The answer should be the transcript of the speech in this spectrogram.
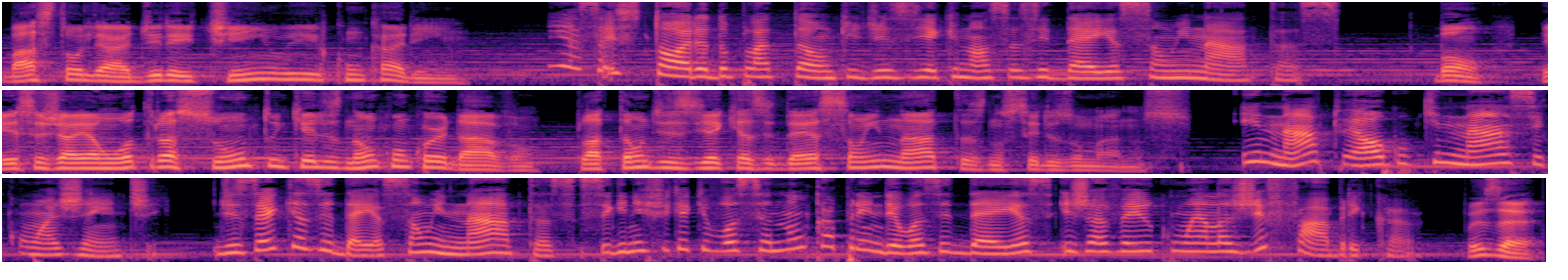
Basta olhar direitinho e com carinho. E essa história do Platão que dizia que nossas ideias são inatas? Bom, esse já é um outro assunto em que eles não concordavam. Platão dizia que as ideias são inatas nos seres humanos. Inato é algo que nasce com a gente. Dizer que as ideias são inatas significa que você nunca aprendeu as ideias e já veio com elas de fábrica. Pois é,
